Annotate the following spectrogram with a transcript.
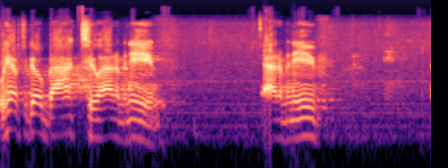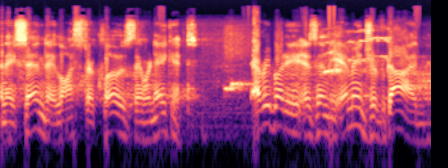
We have to go back to Adam and Eve Adam and Eve, and they sinned, they lost their clothes, they were naked. Everybody is in the image of God,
